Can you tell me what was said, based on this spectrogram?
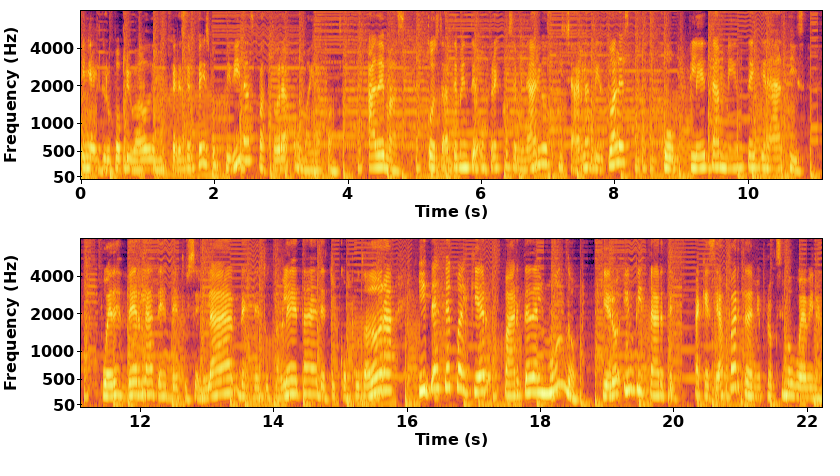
en el grupo privado de mujeres en Facebook, Divinas Pastora Omaira Font. Además, constantemente ofrezco seminarios y charlas virtuales completamente gratis Puedes verla desde tu celular, desde tu tableta, desde tu computadora y desde cualquier parte del mundo. Quiero invitarte a que seas parte de mi próximo webinar.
